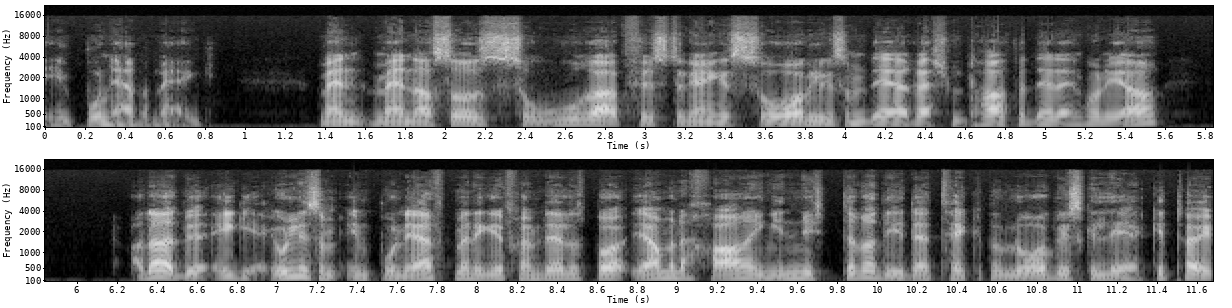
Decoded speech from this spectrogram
imponerer meg. Men, men altså, Sora, første gang jeg så liksom det resultatet det den kunne gjøre, Ja da, jeg er jo liksom imponert, men jeg er fremdeles på Ja, men det har ingen nytteverdi. Det er teknologiske leketøy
